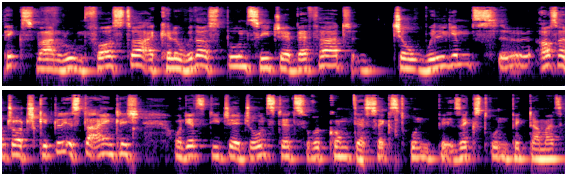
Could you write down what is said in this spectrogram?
Picks waren Ruben Forster, Akella Witherspoon, CJ Bethard, Joe Williams, äh, außer George Kittle ist da eigentlich und jetzt DJ Jones, der zurückkommt, der Sechstrunden-Pick damals,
